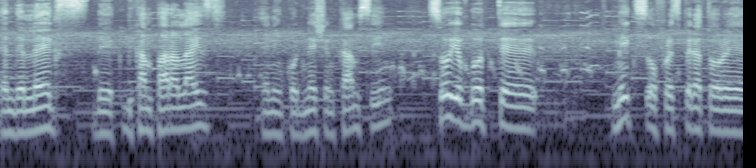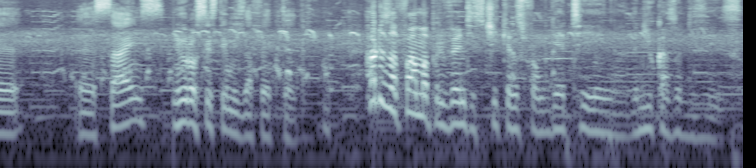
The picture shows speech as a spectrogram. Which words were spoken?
and the legs they become paralyzed, and incoordination comes in. So you've got a mix of respiratory uh, signs. Neural system is affected. How does a farmer prevent his chickens from getting uh, the Newcastle disease?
